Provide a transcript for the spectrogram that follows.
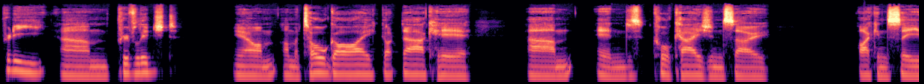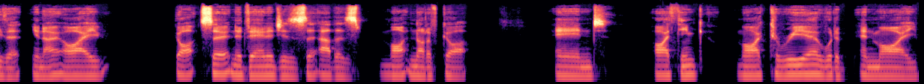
pretty um, privileged. You know, I'm I'm a tall guy, got dark hair, um, and Caucasian, so I can see that you know I got certain advantages that others might not have got, and I think my career would have and my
